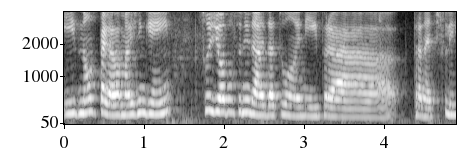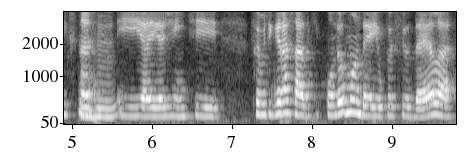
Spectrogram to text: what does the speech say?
e não pegava mais ninguém. Surgiu a oportunidade da Tuane ir pra, pra Netflix, né? E aí a gente. Foi muito engraçado que quando eu mandei o perfil dela,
